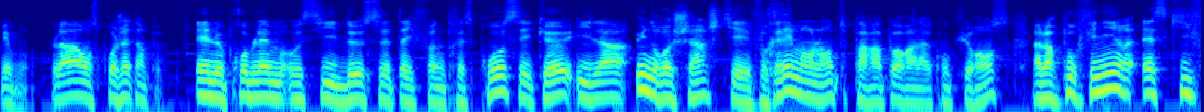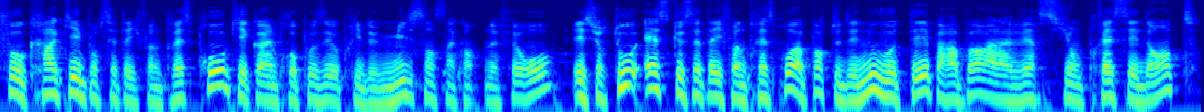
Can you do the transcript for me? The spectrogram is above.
Mais bon, là, on se projette un peu. Et le problème aussi de cet iPhone 13 Pro, c'est qu'il a une recharge qui est vraiment lente par rapport à la concurrence. Alors pour finir, est-ce qu'il faut craquer pour cet iPhone 13 Pro qui est quand même proposé au prix de 1159 euros? Et surtout, est-ce que cet iPhone 13 Pro apporte des nouveautés par rapport à la version précédente?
